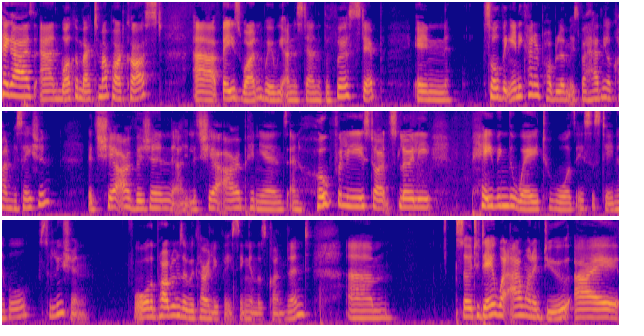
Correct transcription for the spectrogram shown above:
Hey guys, and welcome back to my podcast, uh, phase one, where we understand that the first step in solving any kind of problem is by having a conversation. Let's share our vision, uh, let's share our opinions, and hopefully start slowly paving the way towards a sustainable solution for all the problems that we're currently facing in this continent. Um, so today what i want to do i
